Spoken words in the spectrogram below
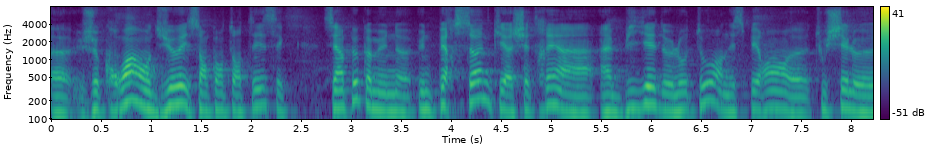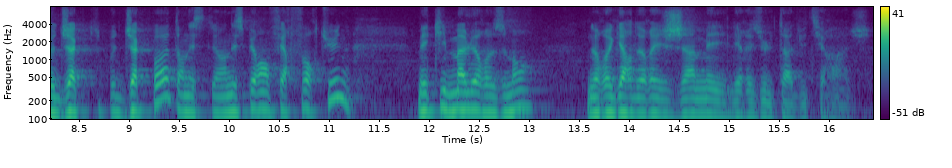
euh, je crois en Dieu et s'en contenter, c'est un peu comme une, personne qui achèterait un, billet de loto en espérant euh, toucher le jackpot, en espérant faire fortune, mais qui malheureusement ne regarderait jamais les résultats du tirage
